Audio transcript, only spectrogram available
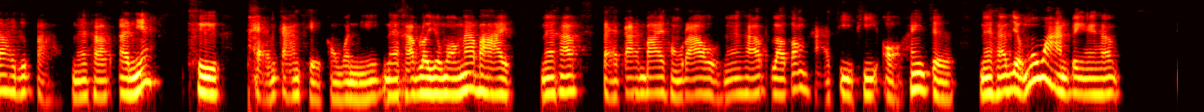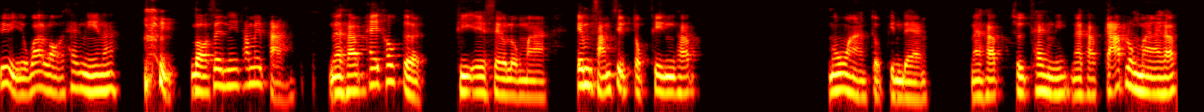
ได้หรือเปล่านะครับ อันเนี้ยคือแผนการเทรดของวันนี้นะครับ เรายังมองหน้าบาย นะครับ แต่การบายของเรานะครับ เราต้องหา TP ออกให้เจอนะครับอย่างเมื่อวานเป็นไงครับพี่หมีว่ารอแท่งนี้นะรอเส้นนี้ถ้าไม่ผ่านนะครับ ให้เขาเกิด PA เซลลงมา M สามสิบจบพินครับ เมื่อวานจบพินแดงนะครับ ชุดแท่งนี้นะครับ กราฟลงมาครับ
